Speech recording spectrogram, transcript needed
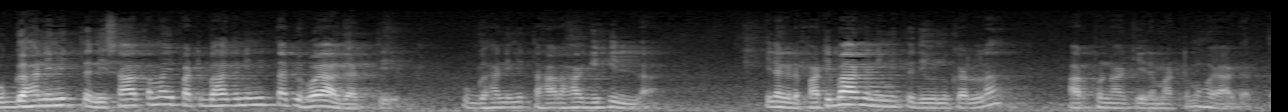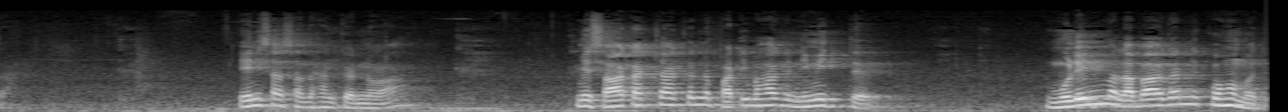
උග්ඝහ නිමිත්ත නිසා තමයි පටිභාග නිමිත්ත අපි හොයාගත්තේ. උග්ඝහ නිමිත්ත හරහා ගිහිල්ලා ඊළඟට පටිභාග නිමිත්ත දිනු කරලා අර්පණා කියන මට්ටම හොයාගත්තා. ඒ නිසා සඳහන් කරනවා මේ සාකච්ඡා කරන පටිභාග නිමිත්ත මුලින්ම ලබාගන්නේ කොහොමද?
